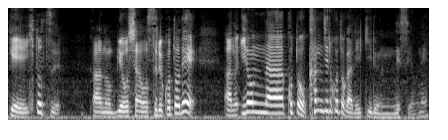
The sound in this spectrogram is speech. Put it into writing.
景一つ、あの、描写をすることで、あの、いろんなことを感じることができるんですよね。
